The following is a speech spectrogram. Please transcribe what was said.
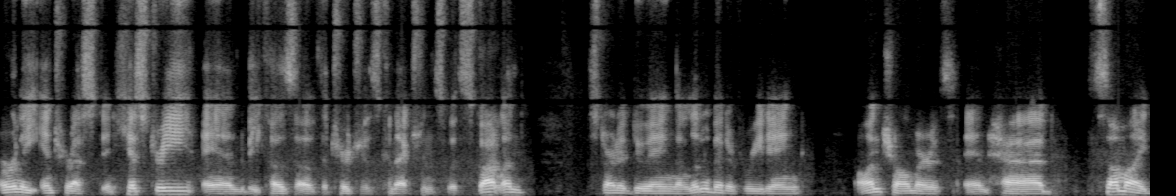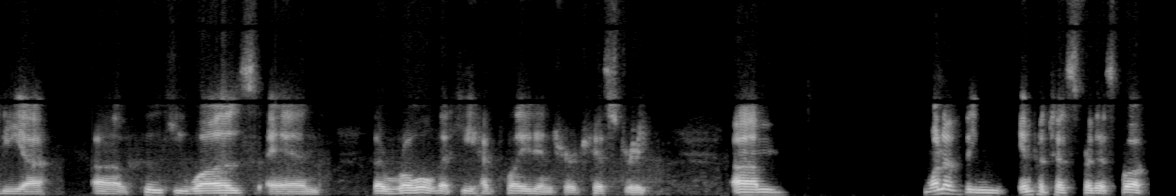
early interest in history, and because of the church's connections with Scotland, started doing a little bit of reading on Chalmers and had some idea of who he was and the role that he had played in church history. Um, one of the impetus for this book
